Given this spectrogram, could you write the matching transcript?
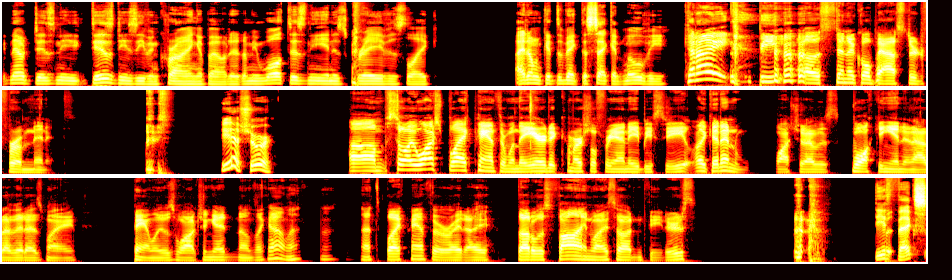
Now Disney Disney's even crying about it. I mean, Walt Disney in his grave is like, I don't get to make the second movie. Can I be a cynical bastard for a minute? Yeah, sure. Um, so I watched Black Panther when they aired it commercial free on ABC. Like I didn't watch it; I was walking in and out of it as my family was watching it, and I was like, "Oh, that's Black Panther, right?" I thought it was fine when I saw it in theaters. The effects,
